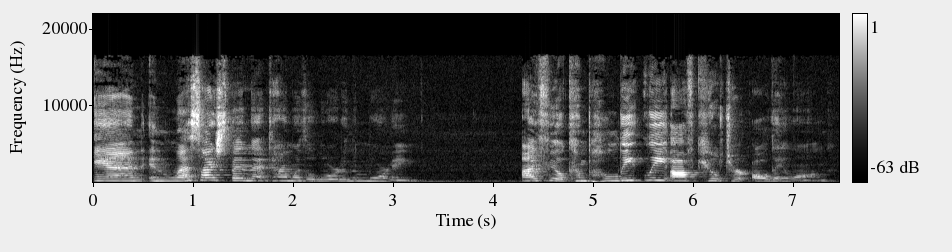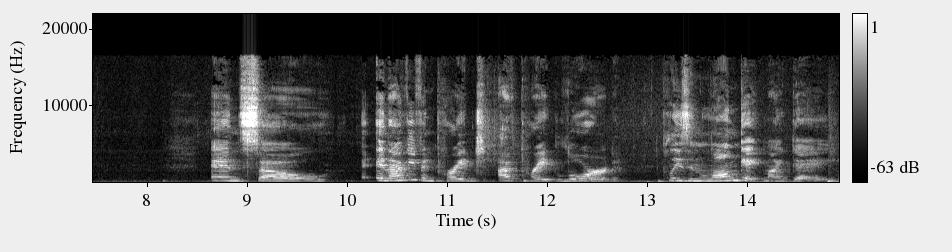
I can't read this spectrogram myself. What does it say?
And unless I spend that time with the Lord in the morning, I feel completely off kilter all day long. And so, and I've even prayed, I've prayed, Lord, please elongate my day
